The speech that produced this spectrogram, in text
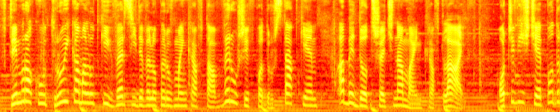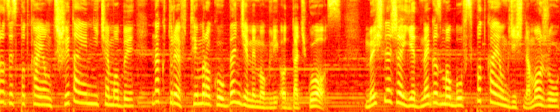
W tym roku trójka malutkich wersji deweloperów Minecrafta wyruszy w podróż statkiem, aby dotrzeć na Minecraft Live. Oczywiście po drodze spotkają trzy tajemnicze moby, na które w tym roku będziemy mogli oddać głos. Myślę, że jednego z mobów spotkają gdzieś na morzu,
